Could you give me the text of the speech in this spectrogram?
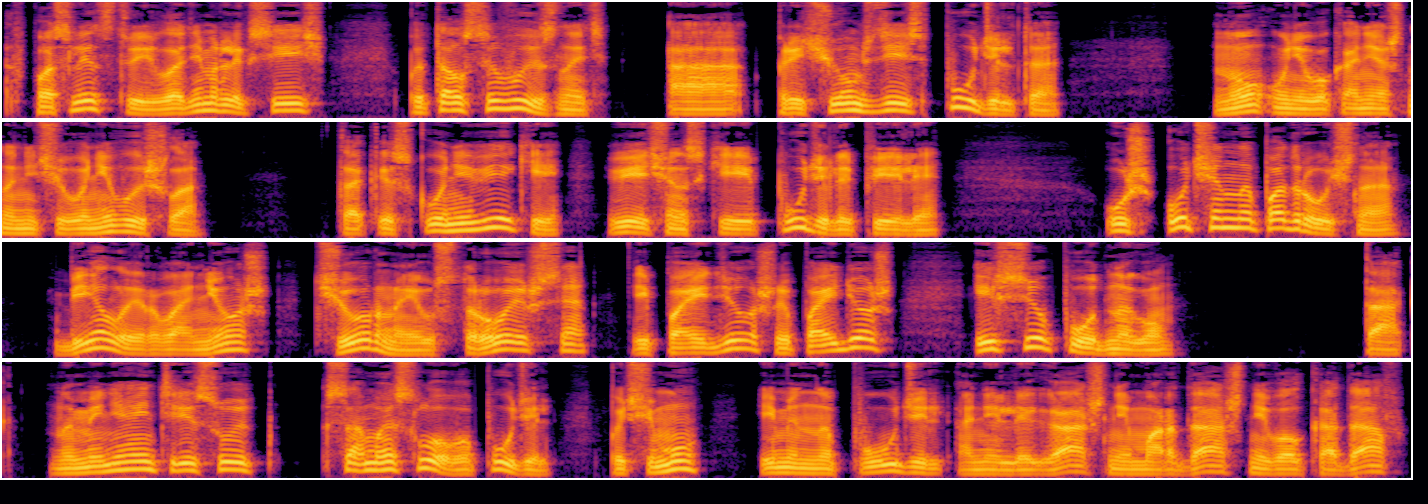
Впоследствии Владимир Алексеевич пытался вызнать, а при чем здесь пудель-то? Ну, у него, конечно, ничего не вышло. Так искони веки веченские пудели пели. Уж очень наподручно. Белый рванешь, черный устроишься, и пойдешь, и пойдешь, и все под ногу. Так, но меня интересует самое слово «пудель». Почему именно пудель, а не легаш, не мордаш, не волкодав?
